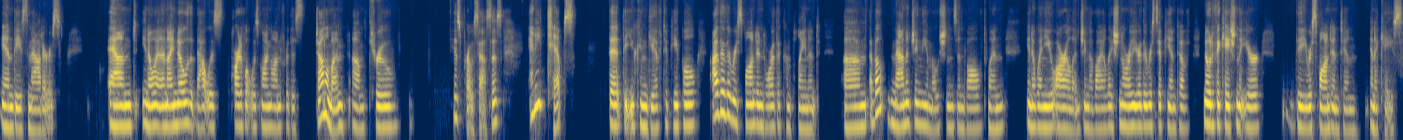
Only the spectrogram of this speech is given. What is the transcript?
in these matters. And you know and i know that that was part of what was going on for this gentleman um, through his processes. Any tips that that you can give to people either the respondent or the complainant um, about managing the emotions involved when you know when you are alleging a violation or you're the recipient of notification that you're the respondent in in a case?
